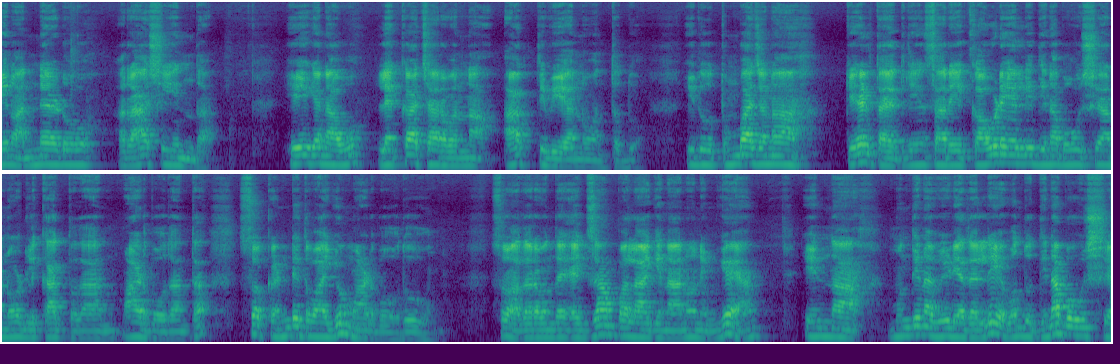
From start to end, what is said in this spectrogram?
ಏನು ಹನ್ನೆರಡು ರಾಶಿಯಿಂದ ಹೇಗೆ ನಾವು ಲೆಕ್ಕಾಚಾರವನ್ನು ಹಾಕ್ತೀವಿ ಅನ್ನುವಂಥದ್ದು. ಇದು ತುಂಬ ಜನ ಕೇಳ್ತಾ ಇದ್ರಿ ಸರ್ ಕವಡೆಯಲ್ಲಿ ದಿನ ಭವಿಷ್ಯ ನೋಡ್ಲಿಕ್ಕೆ ಆಗ್ತದ? ಮಾಡ್ಬೋದಾ ಅಂತ? ಸೊ ಖಂಡಿತವಾಗಿಯೂ ಮಾಡ್ಬೋದು. ಸೊ ಅದರ ಒಂದು ಎಕ್ಸಾಂಪಲ್ ಆಗಿ ನಾನು ನಿಮಗೆ ಇನ್ನು ಮುಂದಿನ ವಿಡಿಯೋದಲ್ಲಿ ಒಂದು ದಿನ ಭವಿಷ್ಯ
